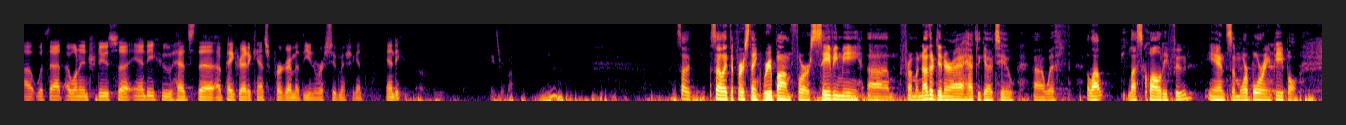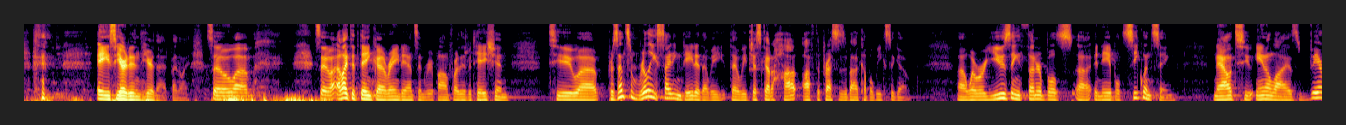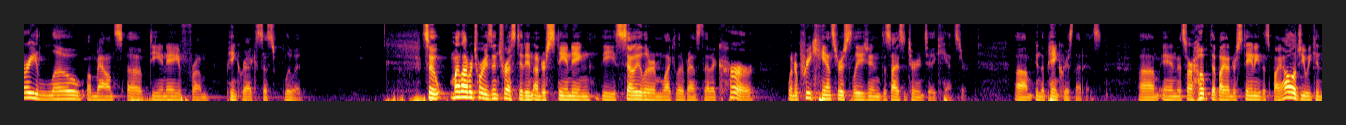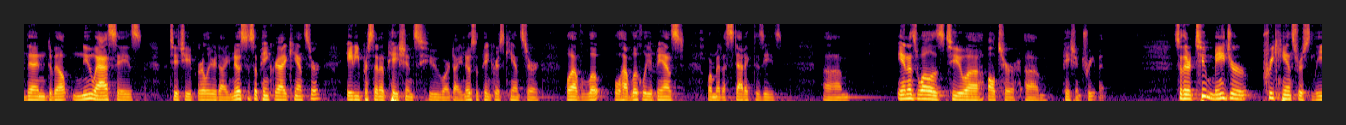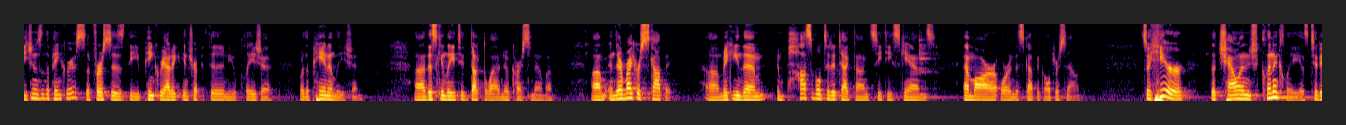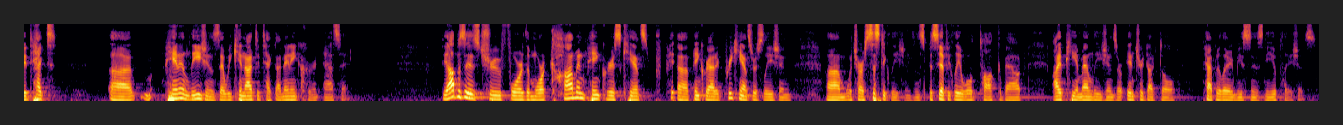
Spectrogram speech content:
Uh, with that, I want to introduce uh, Andy, who heads the uh, pancreatic cancer program at the University of Michigan. Andy? Thanks, Rupam. So, so I'd like to first thank Rupam for saving me um, from another dinner I had to go to uh, with a lot less quality food and some more boring people. AACR didn't hear that, by the way. So, um, so I'd like to thank uh, RainDance and Rupam for the invitation to uh, present some really exciting data that we, that we just got hot off the presses about a couple weeks ago, uh, where we're using Thunderbolt's uh, enabled sequencing now to analyze very low amounts of DNA from pancreatic fluid. So my laboratory is interested in understanding the cellular and molecular events that occur when a precancerous lesion decides to turn into a cancer, um, in the pancreas that is. Um, and it's our hope that by understanding this biology, we can then develop new assays to achieve earlier diagnosis of pancreatic cancer. 80% of patients who are diagnosed with pancreas cancer will have, will have locally advanced or metastatic disease, um, and as well as to uh, alter um, patient treatment. So there are two major precancerous lesions of the pancreas. The first is the pancreatic intraepithelial neoplasia, or the PanIN lesion. Uh, this can lead to ductal adenocarcinoma. Um, and they're microscopic, uh, making them impossible to detect on CT scans, MR, or endoscopic ultrasound. So here, the challenge clinically is to detect uh, PanIN lesions that we cannot detect on any current assay. The opposite is true for the more common pancreas cancer, uh, pancreatic precancerous lesion, um, which are cystic lesions. And specifically, we'll talk about IPMN lesions or intraductal papillary mucinous neoplasias.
